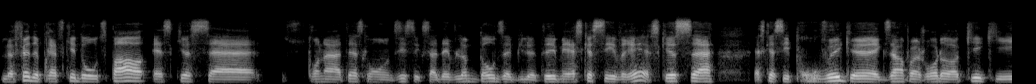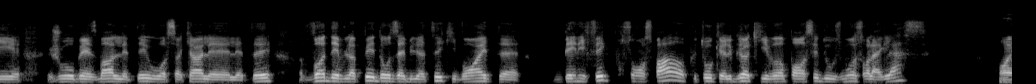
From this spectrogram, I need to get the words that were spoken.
le fait de pratiquer d'autres sports, est-ce que ça. Ce qu'on a ce qu'on dit, c'est que ça développe d'autres habiletés. Mais est-ce que c'est vrai? Est-ce que ça est-ce que c'est prouvé que, exemple, un joueur de hockey qui joue au baseball l'été ou au soccer l'été va développer d'autres habiletés qui vont être euh, bénéfiques pour son sport plutôt que le gars qui va passer 12 mois sur la glace? Oui.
